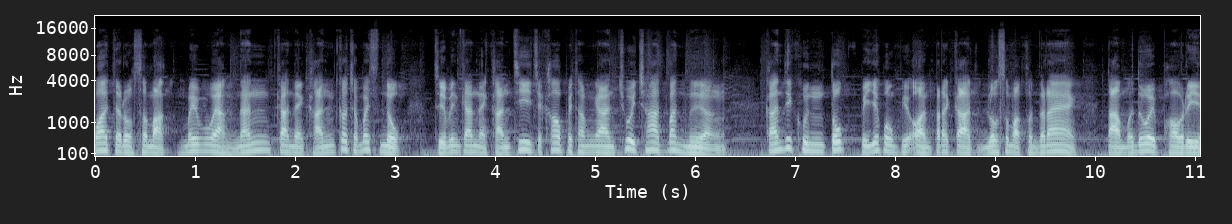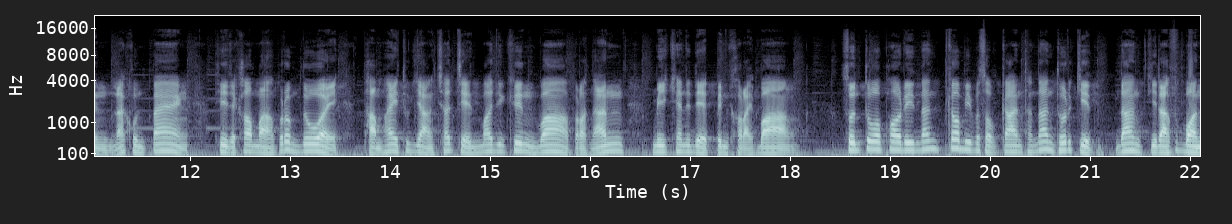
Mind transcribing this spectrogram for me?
ว่าจะลงสมัครไม่ว่าอย่างนั้นการแข่งขันก็จะไม่สนุก ถือเป็นการแข่งขันที่จะเข้าไปทำงานช่วยชาติบ้านเมือง การที่คุณตุ๊กปิยพงศ์ผิวอ่อนประกาศลงสมัครคนแรก ตามมาด้วยพอลินและคุณแป้งที่จะเข้ามาร่วมด้วยทำให้ทุกอย่างชัดเจนมากยิ่งขึ้นว่าประนั้นมีแคนดิเดตเป็นใครบ้าง ส่วนตัวพอลินนั้นก็มีประสบการณ์ทางด้านธุรกิจ ด้านกีฬาฟุตบอล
